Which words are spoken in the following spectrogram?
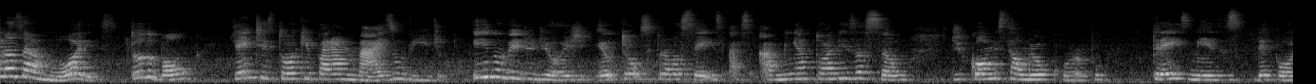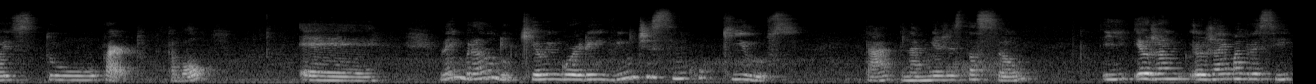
meus amores, tudo bom? Gente, estou aqui para mais um vídeo e no vídeo de hoje eu trouxe para vocês a, minha atualização de como está o meu corpo três meses depois do parto, tá bom? É... Lembrando que eu engordei 25 quilos, tá? Na minha gestação e eu já, eu já emagreci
